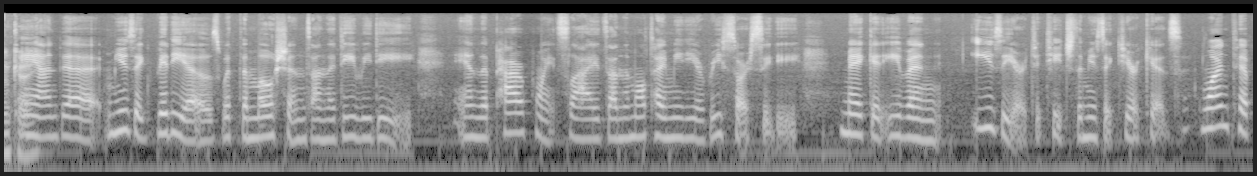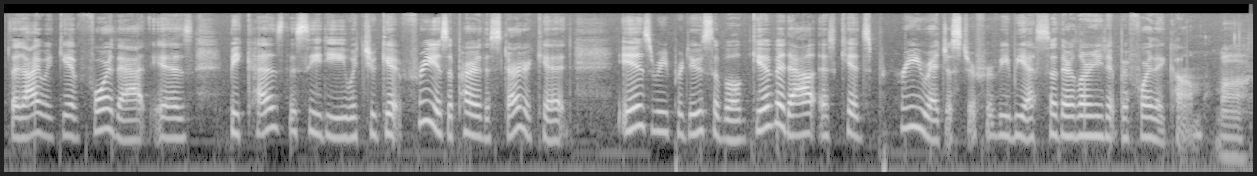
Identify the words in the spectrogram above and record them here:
okay. and the music videos with the motions on the DVD and the PowerPoint slides on the multimedia resource CD, make it even easier to teach the music to your kids. One tip that I would give for that is because the CD, which you get free as a part of the starter kit, is reproducible, give it out as kids pre register for VBS so they're learning it before they come. Ah,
